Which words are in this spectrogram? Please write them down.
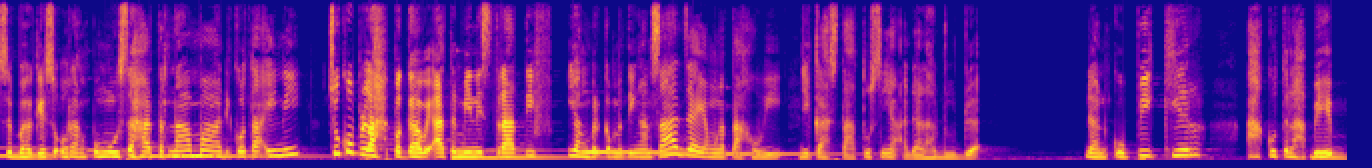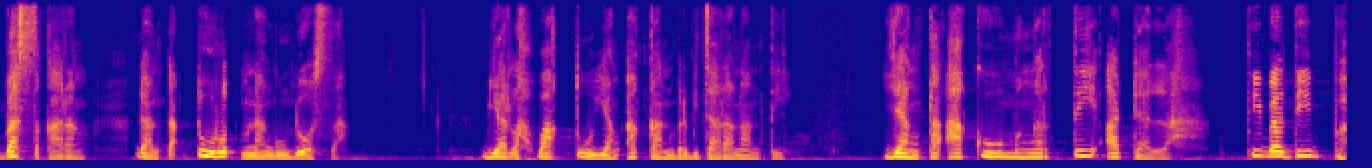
Sebagai seorang pengusaha ternama di kota ini, cukuplah pegawai administratif yang berkepentingan saja yang mengetahui jika statusnya adalah duda. Dan kupikir aku telah bebas sekarang dan tak turut menanggung dosa biarlah waktu yang akan berbicara nanti. Yang tak aku mengerti adalah tiba-tiba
